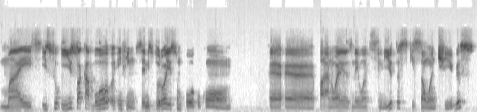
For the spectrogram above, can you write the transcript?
Mas isso, e isso acabou, enfim, você misturou isso um pouco com é, é, paranoias meio antissemitas, que são antigas.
